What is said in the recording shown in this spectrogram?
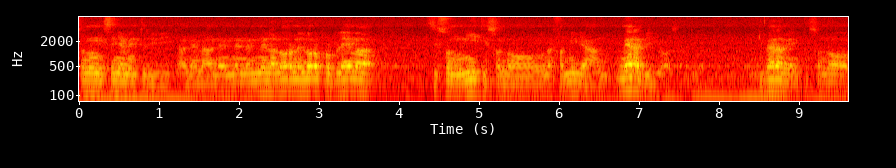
sono un insegnamento di vita, nella, nella loro, nel loro problema si sono uniti, sono una famiglia meravigliosa, veramente, sono...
